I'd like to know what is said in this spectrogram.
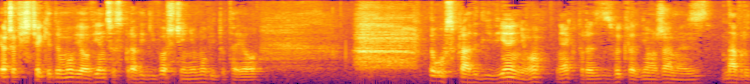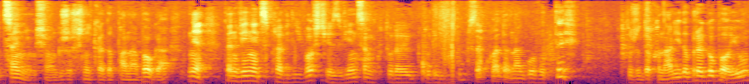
I oczywiście, kiedy mówi o wieńcu sprawiedliwości, nie mówi tutaj o usprawiedliwieniu, nie, które zwykle wiążemy z nawróceniem się grzesznika do Pana Boga. Nie, ten wieniec sprawiedliwości jest wieńcem, który, który Bóg zakłada na głowę tych, którzy dokonali dobrego boju,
